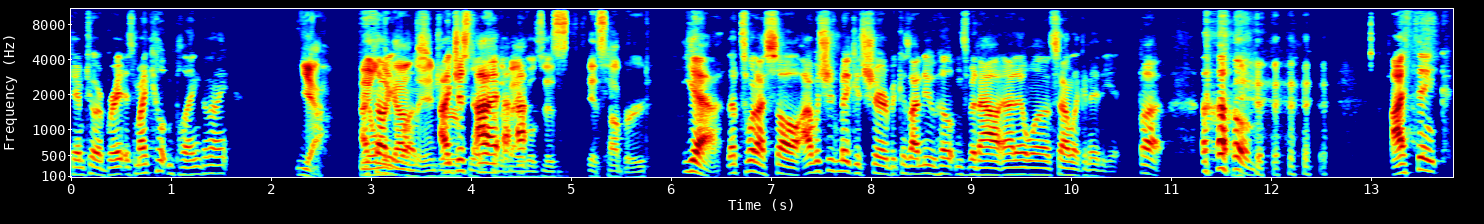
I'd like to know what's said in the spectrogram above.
came to a break. Is Mike Hilton playing tonight? Yeah. The I only guy on the injury I just, I, for the Bengals I, is is Hubbard. Yeah, that's what I saw. I was just making sure because I knew Hilton's been out and I didn't want to sound like an idiot. But um, I think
